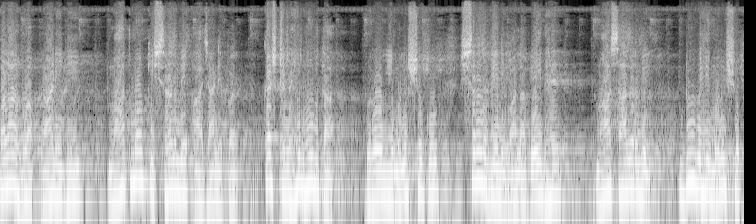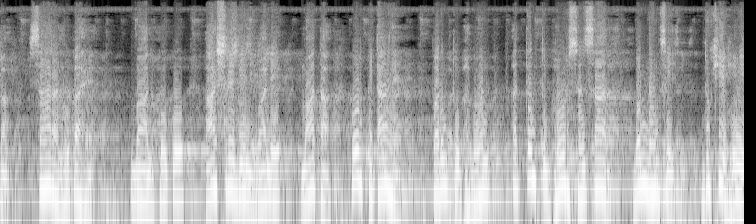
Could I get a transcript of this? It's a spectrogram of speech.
पड़ा हुआ प्राणी भी महात्माओं की शरण में आ जाने पर कष्ट नहीं भोगता। रोगी मनुष्य को शरण देने वाला वेद है। महासागर में डूबे ही मनुष्य का सहारा नौका है। बालकों को आश्रय देने वाले माता और पिता हैं, परंतु भगवान अत्यंत घोर संसार बंधन से दुखी हुए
